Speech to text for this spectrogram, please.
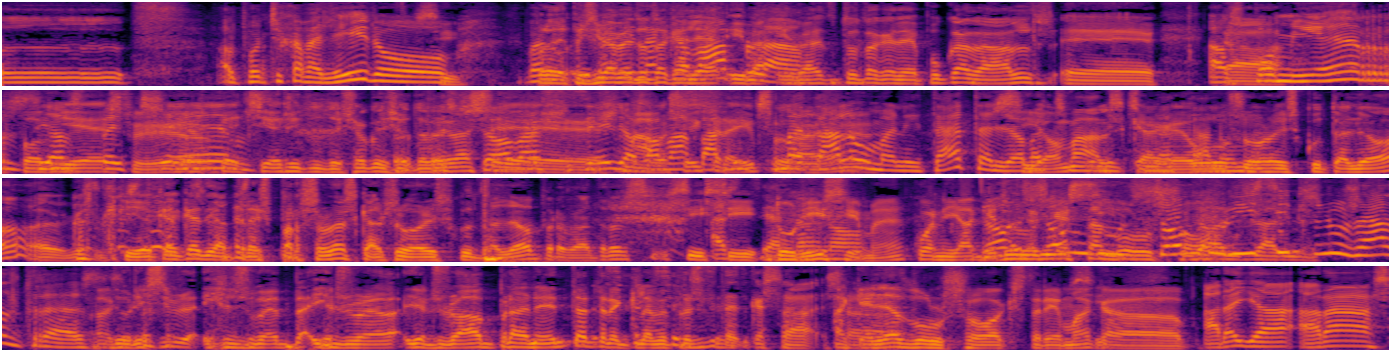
el, el ponche caballero... Sí. Però després hi va haver tota aquella, hi va, hi va tota aquella època dels... Eh, Els pomiers i els petxers. Els petxers i tot això, que això Tot també va això ser... va ser- allò va- va mig increïble, matar eh? la humanitat, allò sí, va home, els que hagueu sobreviscut allò, eh, que jo crec que hi ha tres persones que han sobreviscut allò, però nosaltres sí, sí. Hòstia, Duríssim, eh? Quan hi ha No, aquesta som, dolçor. som duríssims nosaltres. Duríssim, i ens vam, i ens i ens ho vam aprenent tan tranquil·lament, però és veritat que s'ha... Aquella dolçor extrema Sí. que... Ara ja, ara es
